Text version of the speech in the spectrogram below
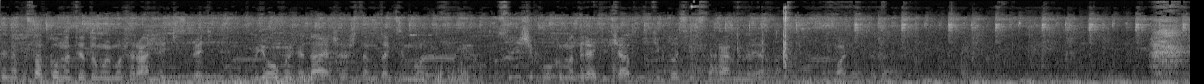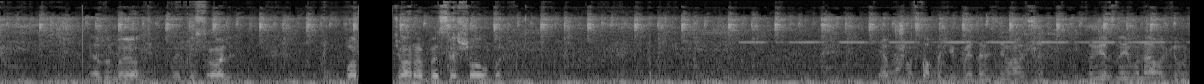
Ти написав комент, я думаю, може реально якийсь, блядь, хуйово виглядає, що ж там так зі мною. Судячи по коментарях дівчат в тіктоці, в інстаграмі, напевно, нормально виглядає. Я думаю, на якусь роль портера би зайшов би. Я б в топах, якби я там знімався. Повір, з моїми навиками.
